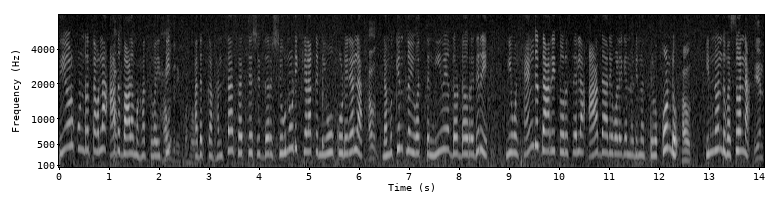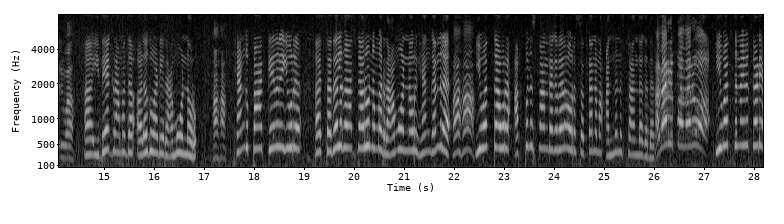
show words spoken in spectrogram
ದೇವ್ರು ಕುಂಡಿರ್ತಾವಲ್ಲ ಅದು ಬಹಳ ಮಹತ್ವ ಐತಿ. ಅದಕ್ಕ ಅಂತ ಸತ್ಯ ಸಿದ್ಧರ ಶಿವನುಡಿ ಕೇಳಕ್ ನೀವು ಕೂಡಿರಲ್ಲ ನಮಗಿಂತಲೂ ಇವತ್ತು ನೀವೇ ದೊಡ್ಡವ್ರದಿರಿ ನೀವು ಹೆಂಗ ದಾರಿ ತೋರಿಸ್ತಿಲ್ಲ ಆ ದಾರಿ ಒಳಗೆ ನಡಿನ ತಿಳ್ಕೊಂಡು ಇನ್ನೊಂದು ಬಸವಣ್ಣ. ಇದೇ ಗ್ರಾಮದ ಅಳಗವಾಡಿ ರಾಮು ಅಣ್ಣವ್ರು ಹೆಂಗಪ್ಪ ಅಂತ ಕೇಳಿದ್ರೆ ಇವ್ರ? ಸದಲ್ಗಾಚಾರು ನಮ್ಮ ರಾಮು ಅಣ್ಣವ್ರು ಹೆಂಗಂದ್ರ ಇವತ್ತ ಅವ್ರ ಅಪ್ಪನ ಸ್ಥಾನದಾಗ ಅದಾರ ಅವ್ರ ಸತ್ತ ನಮ್ಮ ಅಣ್ಣನ ಸ್ಥಾನದಾಗ ಅದಾರ. ಇವತ್ತು ನಾವ್ ಈ ಕಡೆ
